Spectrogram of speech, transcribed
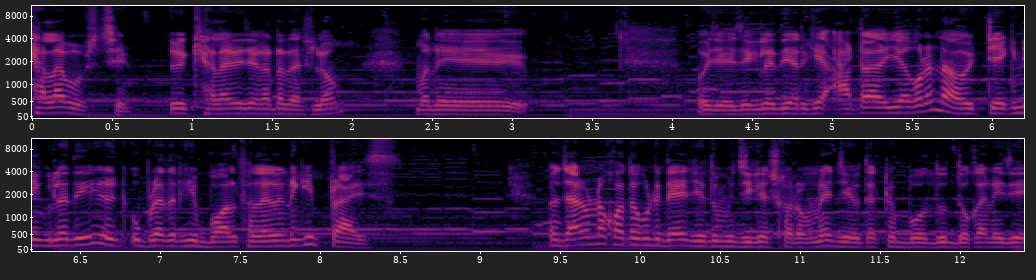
খেলা বসছে। তো ওই খেলার এই জায়গাটা দেখলাম মানে ওই যে যেগুলো দিয়ে আর কি আটা ইয়া করে না, ওই টেকনিকগুলো দিয়ে উপরে আর কি বল ফেলালে নাকি প্রাইস তো জানো না কত কোটি দেয়? যেহেতু তুমি জিজ্ঞেস করো না যেহেতু একটা বন্ধুর দোকানে যে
